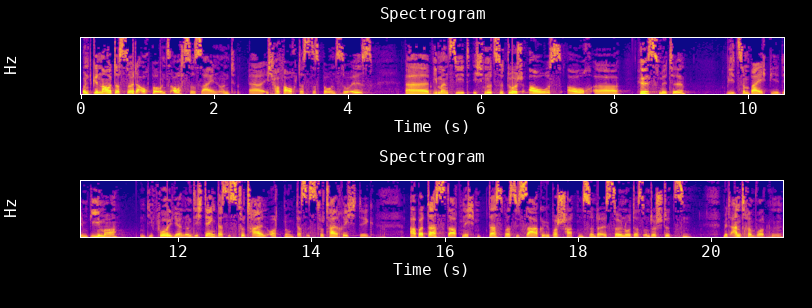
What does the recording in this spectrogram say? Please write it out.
Und genau das sollte auch bei uns auch so sein. Und äh, ich hoffe auch, dass das bei uns so ist. Äh, wie man sieht, ich nutze durchaus auch äh, Hilfsmittel, wie zum Beispiel den Beamer und die Folien. Und ich denke, das ist total in Ordnung. Das ist total richtig. Aber das darf nicht das, was ich sage, überschatten, sondern es soll nur das unterstützen. Mit anderen Worten,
